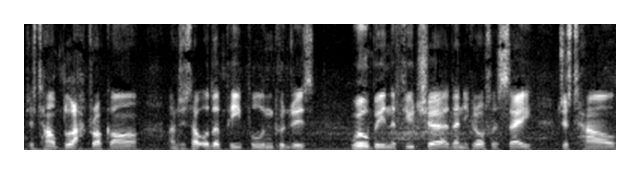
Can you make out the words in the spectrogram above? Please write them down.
just how BlackRock are, and just how other people and countries will be in the future. And then you could also say just how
